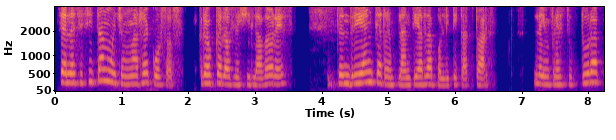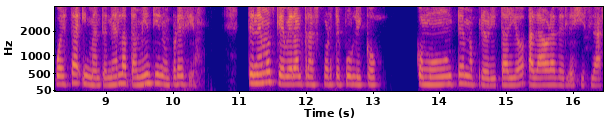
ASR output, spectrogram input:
Se necesitan muchos más recursos. Creo que los legisladores tendrían que replantear la política actual. La infraestructura cuesta y mantenerla también tiene un precio. Tenemos que ver al transporte público como un tema prioritario a la hora de legislar.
